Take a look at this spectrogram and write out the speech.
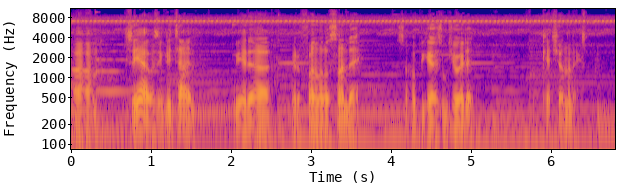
Um, so yeah, it was a good time. We had a we had a fun little Sunday. So hope you guys enjoyed it. Catch you on the next one.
